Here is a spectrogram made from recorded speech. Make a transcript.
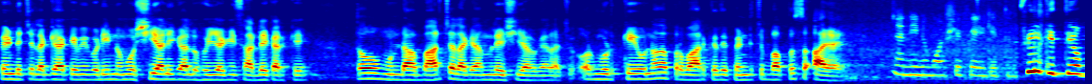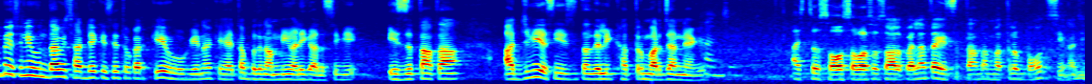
ਪਿੰਡ 'ਚ ਲੱਗਿਆ ਕਿ ਵੀ ਬੜੀ ਨਮੋਸ਼ੀ ਵਾਲੀ ਗੱਲ ਹੋਈ ਹੈਗੀ ਸਾਡੇ ਕਰਕੇ। ਤਾਂ ਉਹ ਮੁੰਡਾ ਬਾਹਰ ਚਲਾ ਗਿਆ ਮਲੇਸ਼ੀਆ ਵਗੈਰਾ 'ਚ ਔਰ ਮੁੜ ਕੇ ਉਹਨਾਂ ਦਾ ਪਰਿਵਾਰ ਕਦੇ ਪਿੰਡ 'ਚ ਵਾਪਸ ਆਇਆ ਹੀ ਨਹੀਂ। ਇੰਨੀ ਨਮੋਸ਼ੀ ਫੀਲ ਕੀਤੀ। ਫੀਲ ਕੀਤੀ ਓਬਵੀਅਸਲੀ ਹੁੰਦਾ ਵੀ ਸਾਡੇ ਕਿਸੇ ਤੋਂ ਕਰਕੇ ਹੋ ਗਏ ਨਾ ਕਿ ਹੈ ਤਾਂ ਬਦਨਾਮੀ ਵਾਲੀ ਗੱਲ ਸੀਗੀ। ਇੱਜ਼ਤਾਂ ਤਾਂ ਅੱਜ ਵੀ ਅਸੀਂ ਇੱਜ਼ਤਾਂ ਦੇ ਲਈ ਖਾਤਰ ਮਰ ਜਾਂਦੇ ਹੈਗੇ। ਹਾਂਜੀ। ਅੱਜ ਤੋਂ 100 ਸਵਾ ਸੌ ਸਾਲ ਪਹਿਲਾਂ ਤਾਂ ਇੱਜ਼ਤਾਂ ਦਾ ਮਤਲਬ ਬਹੁਤ ਸੀ ਨਾ ਜੀ।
